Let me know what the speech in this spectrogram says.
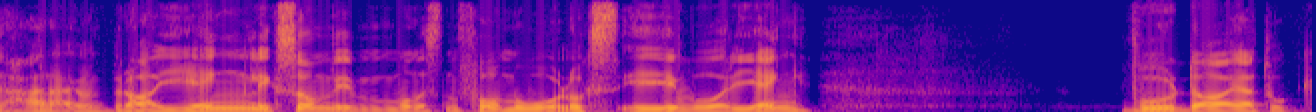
det her er jo en bra gjeng, liksom. Vi må nesten få med Warlocks i vår gjeng. Hvor da jeg tok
